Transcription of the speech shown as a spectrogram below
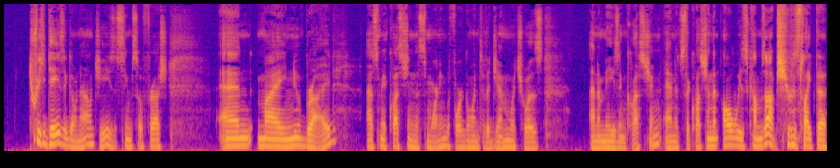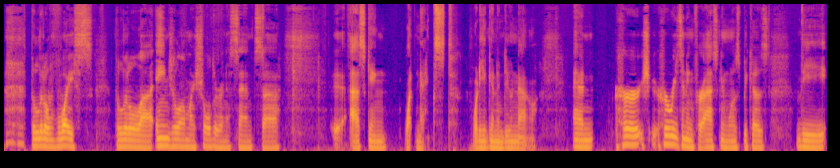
three days ago now. Jeez, it seems so fresh. And my new bride asked me a question this morning before going to the gym, which was an amazing question. And it's the question that always comes up. She was like the, the little voice, the little uh, angel on my shoulder, in a sense, uh, asking, What next? What are you going to do now? And her her reasoning for asking was because the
